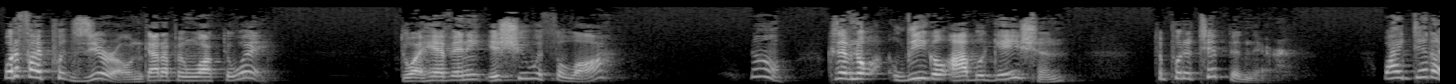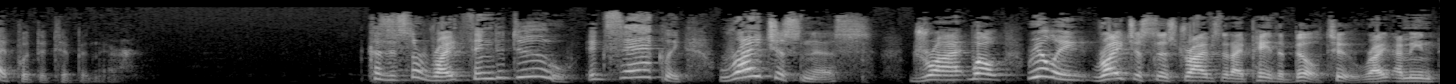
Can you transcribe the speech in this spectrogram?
What if I put zero and got up and walked away? Do I have any issue with the law? No, because I have no legal obligation to put a tip in there. Why did I put the tip in there? Because it's the right thing to do. Exactly. Righteousness drive well really righteousness drives that i pay the bill too right? I mean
